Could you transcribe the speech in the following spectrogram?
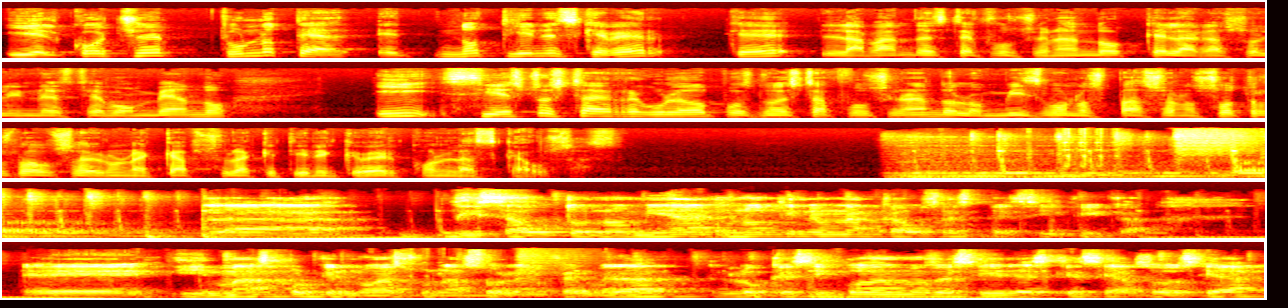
y el coche, tú no, te, eh, no tienes que ver que la banda esté funcionando, que la gasolina esté bombeando. Y si esto está desregulado, pues no está funcionando. Lo mismo nos pasa a nosotros. Vamos a ver una cápsula que tiene que ver con las causas. La disautonomía no tiene una causa específica. Eh, y más porque no es una sola enfermedad. Lo que sí podemos decir es que se asocia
